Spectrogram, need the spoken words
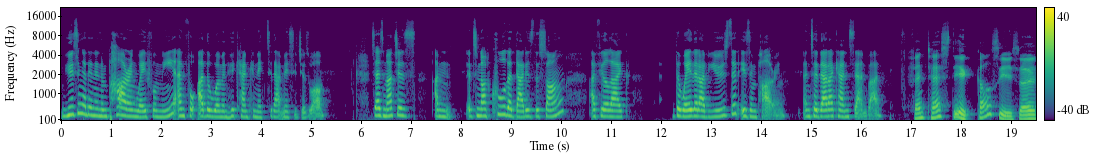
using it in an empowering way for me and for other women who can connect to that message as well. So as much as I'm it's not cool that that is the song, I feel like the way that I've used it is empowering. And so that I can stand by. Fantastic, Kelsey. So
